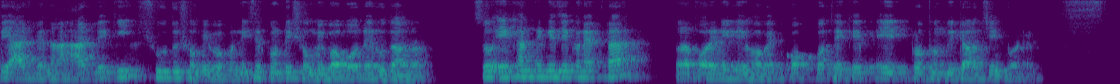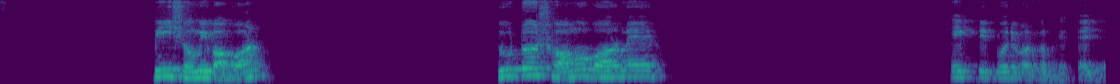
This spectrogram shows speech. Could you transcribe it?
দিয়ে আসবে না, আসবে কি? শুধু সমীভবন নিচের কোনটি? সমীভবনের উদাহরণ। সো এখান থেকে যে কোনো একটা তোরা পরে নিলেই হবে। পক্ষ থেকে এই প্রথম দুইটা হচ্ছে ইম্পর্টেন্ট বি সমীভবন দুটো সমবর্ণের একটি পরিবর্তনকে, এই যে।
